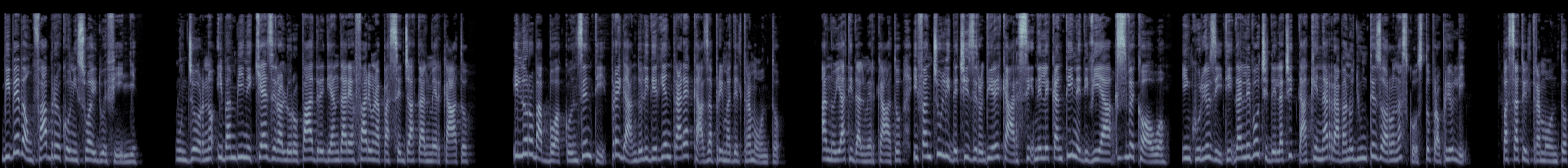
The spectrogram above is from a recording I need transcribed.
viveva un fabbro con i suoi due figli. Un giorno i bambini chiesero al loro padre di andare a fare una passeggiata al mercato. Il loro babbo acconsentì, pregandoli di rientrare a casa prima del tramonto. Annoiati dal mercato, i fanciulli decisero di recarsi nelle cantine di via Xvekowo, incuriositi dalle voci della città che narravano di un tesoro nascosto proprio lì. Passato il tramonto,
